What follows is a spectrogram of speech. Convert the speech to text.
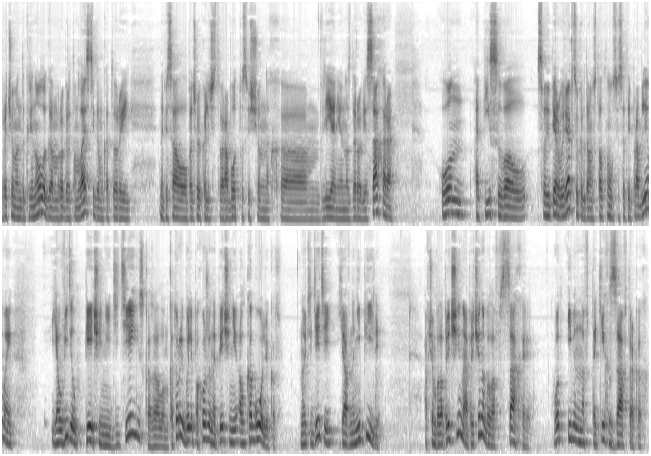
врачом-эндокринологом Робертом Ластигом, который написал большое количество работ, посвященных влиянию на здоровье сахара – он описывал свою первую реакцию, когда он столкнулся с этой проблемой. «Я увидел печени детей, — сказал он, — которые были похожи на печени алкоголиков. Но эти дети явно не пили. А в чем была причина? А причина была в сахаре. Вот именно в таких завтраках,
